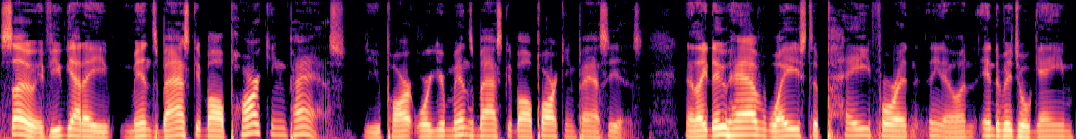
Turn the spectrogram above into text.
so if you've got a men's basketball parking pass, you park where your men's basketball parking pass is. Now they do have ways to pay for an you know an individual game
